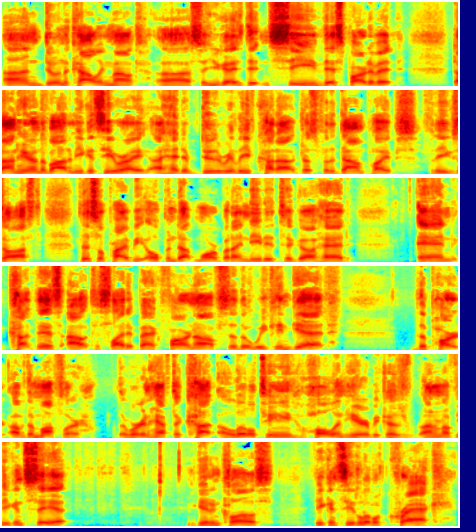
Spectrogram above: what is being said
on doing the cowling mount uh, so you guys didn't see this part of it. Down here on the bottom, you can see where I, I had to do the relief cutout just for the downpipes for the exhaust. This will probably be opened up more, but I needed to go ahead and cut this out to slide it back far enough so that we can get the part of the muffler that we're going to have to cut a little teeny hole in here because I don't know if you can see it. You get in close. If you can see the little crack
